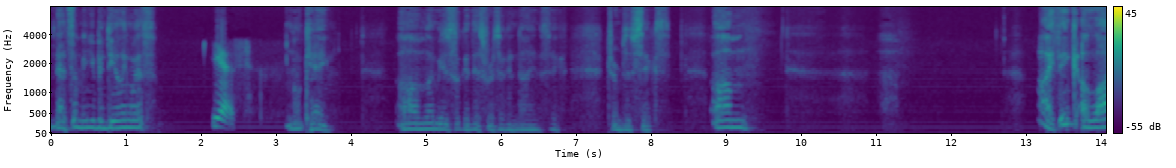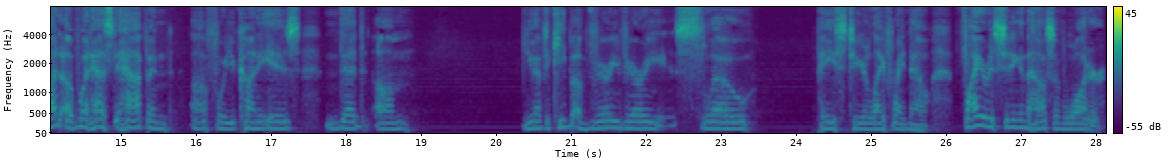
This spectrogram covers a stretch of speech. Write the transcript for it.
That's something you've been dealing with? Yes. Okay. Um, let me just look at this for a second. Nine, six, terms of six. Um, I think a lot of what has to happen uh, for you, Connie, is that um, you have to keep a very, very slow pace to your life right now. Fire is sitting in the house of water.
